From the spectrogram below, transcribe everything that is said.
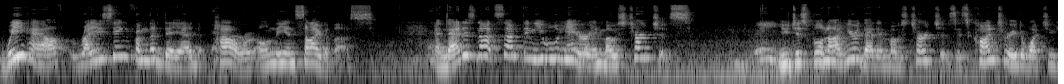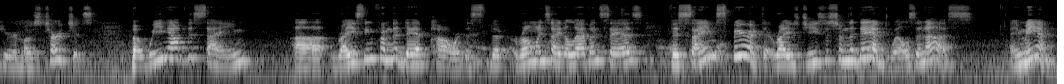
We have raising from the dead power on the inside of us. And that is not something you will hear in most churches. You just will not hear that in most churches. It's contrary to what you hear in most churches. But we have the same uh, raising from the dead power. This, the Romans 8:11 says, "The same Spirit that raised Jesus from the dead dwells in us." Amen.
